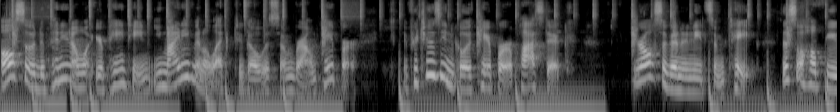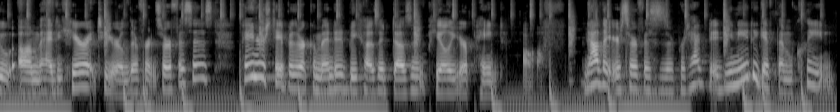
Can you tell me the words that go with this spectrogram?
Also, depending on what you're painting, you might even elect to go with some brown paper. If you're choosing to go with paper or plastic, you're also going to need some tape. This will help you um, adhere it to your different surfaces. Painter's tape is recommended because it doesn't peel your paint off. Now that your surfaces are protected, you need to get them clean.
